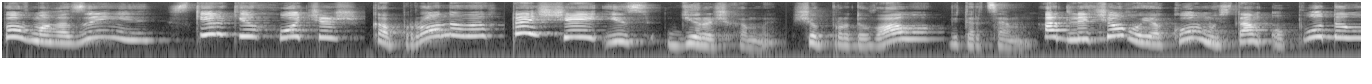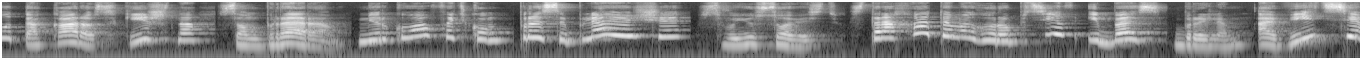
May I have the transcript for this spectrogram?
Бо в магазині скільки хочеш капронових та ще й із дірочками, щоб продувало вітерцем. А для чого якомусь там опудалу така розкішна сомбрера? Міркував Федько, присипляючи свою совість. Страхатиме горобців і без бриля. А віці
